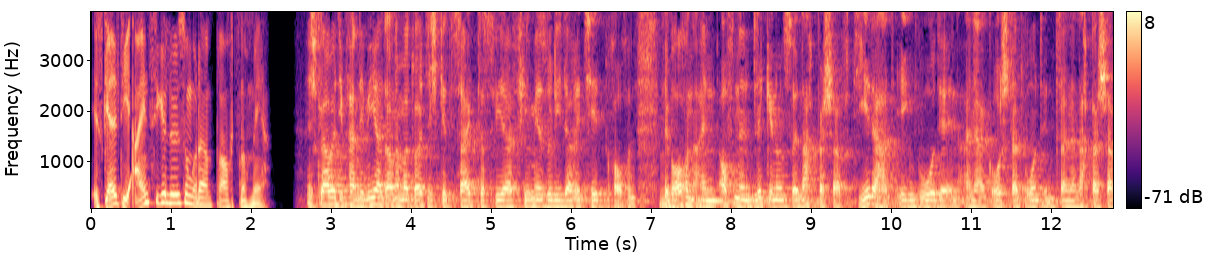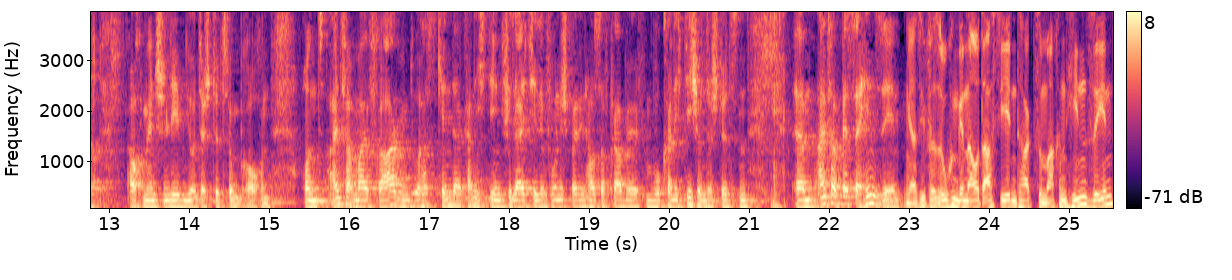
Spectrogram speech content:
Ist Geld die einzige Lösung oder braucht es noch mehr? Ich glaube, die Pandemie hat auch nochmal deutlich gezeigt, dass wir viel mehr Solidarität brauchen. Wir brauchen einen offenen Blick in unsere Nachbarschaft. Jeder hat irgendwo, der in einer Großstadt wohnt, in seiner Nachbarschaft auch Menschen leben, die Unterstützung brauchen. Und einfach mal fragen, du hast Kinder, kann ich denen vielleicht telefonisch bei den Hausaufgaben helfen? Wo kann ich dich unterstützen? Ähm, einfach besser hinsehen. Ja, Sie versuchen genau das jeden Tag zu machen. Hinsehen.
